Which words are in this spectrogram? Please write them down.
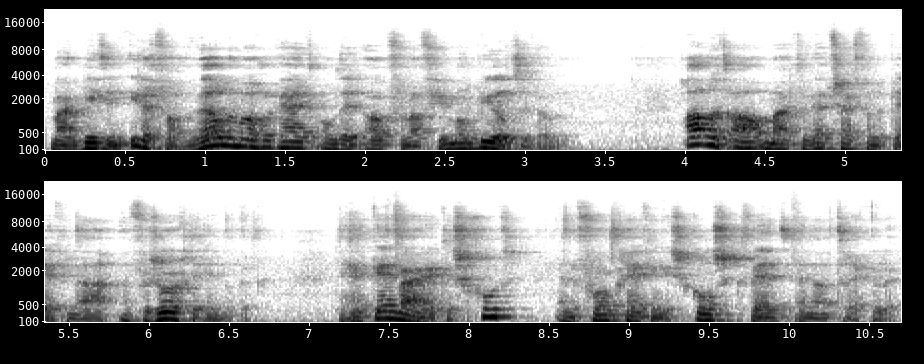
maar biedt in ieder geval wel de mogelijkheid om dit ook vanaf je mobiel te doen. Al met al maakt de website van de PvdA een verzorgde indruk. De herkenbaarheid is goed en de vormgeving is consequent en aantrekkelijk.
